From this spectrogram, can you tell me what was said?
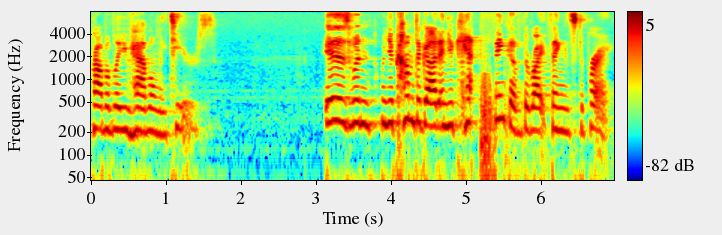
Probably you have only tears. Is when, when you come to God and you can't think of the right things to pray.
